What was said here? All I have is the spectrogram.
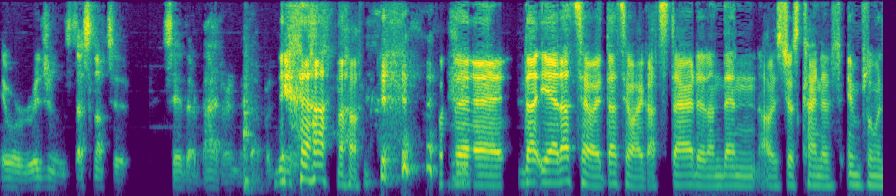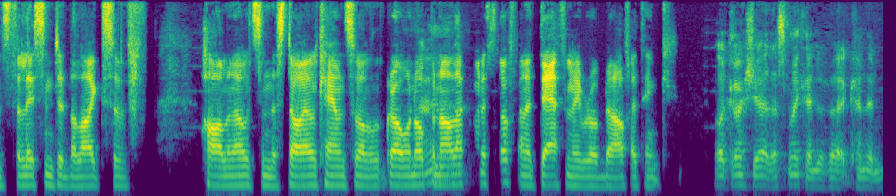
they were originals. That's not to say they're bad or anything. But yeah, no. but, uh, that yeah, that's how I, that's how I got started, and then I was just kind of influenced to listen to the likes of Hall and Oates and the Style Council growing up and all ah. that kind of stuff, and it definitely rubbed off. I think. Oh gosh, yeah, that's my kind of uh, kind of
